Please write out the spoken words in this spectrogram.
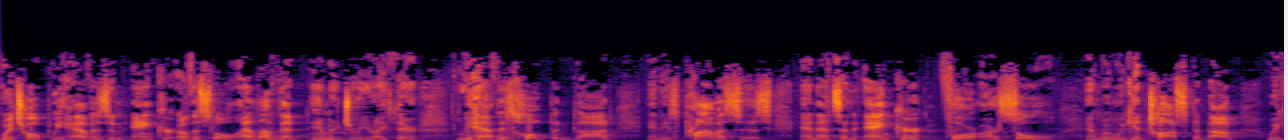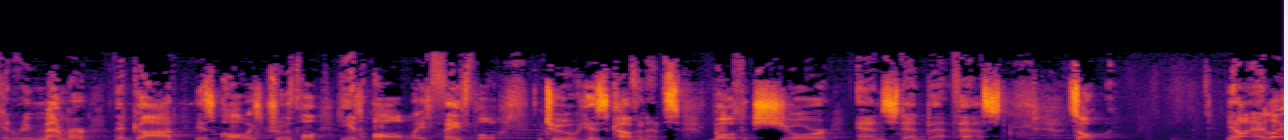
Which hope we have as an anchor of the soul. I love that imagery right there. We have this hope in God and His promises, and that's an anchor for our soul. And when we get tossed about, we can remember that God is always truthful. He is always faithful to his covenants, both sure and steadfast. So, you know, I look,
